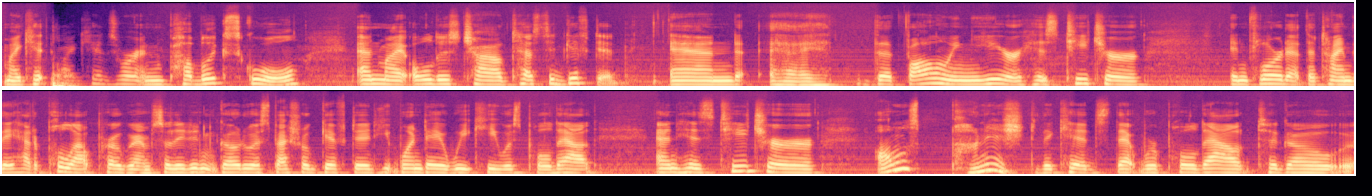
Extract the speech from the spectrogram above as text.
my, kid, my kids were in public school, and my oldest child tested gifted. And uh, the following year, his teacher in Florida at the time, they had a pull-out program, so they didn't go to a special gifted. He, one day a week, he was pulled out, and his teacher almost punished the kids that were pulled out to go.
